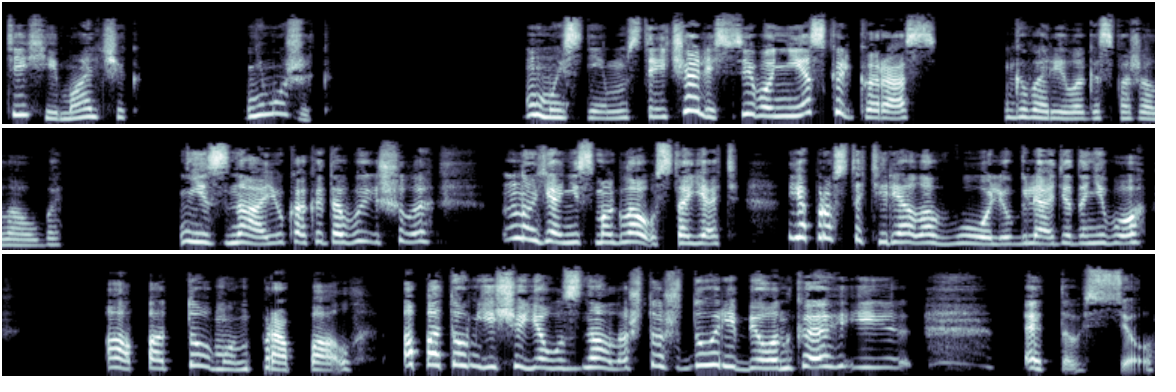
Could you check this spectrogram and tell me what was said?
Тихий мальчик. Не мужик. Мы с ним встречались всего несколько раз, говорила госпожа Лаубе. Не знаю, как это вышло, но я не смогла устоять. Я просто теряла волю, глядя на него. А потом он пропал. А потом еще я узнала, что жду ребенка, и это все.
